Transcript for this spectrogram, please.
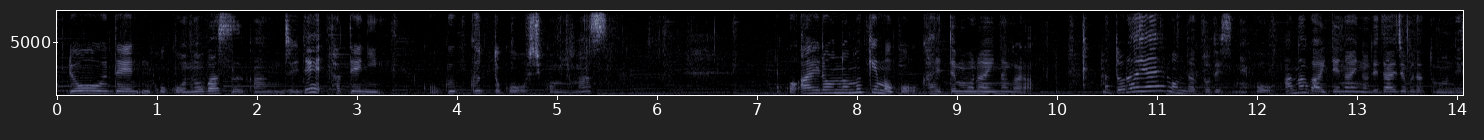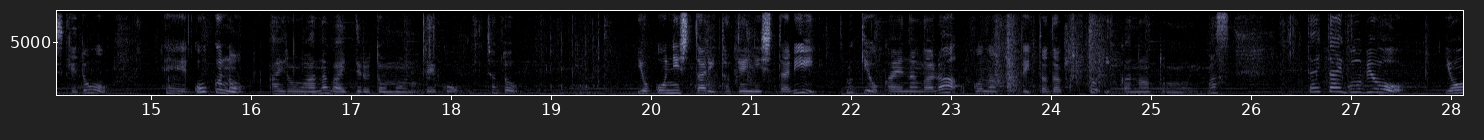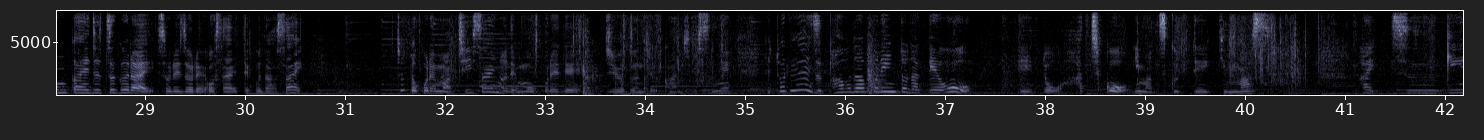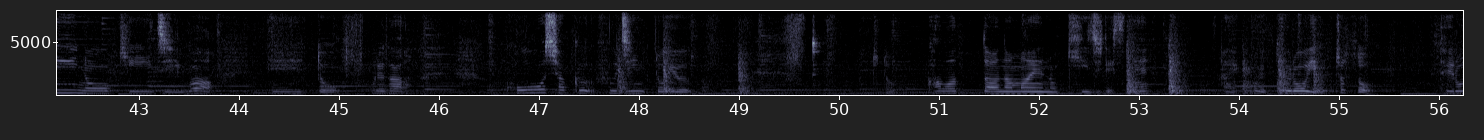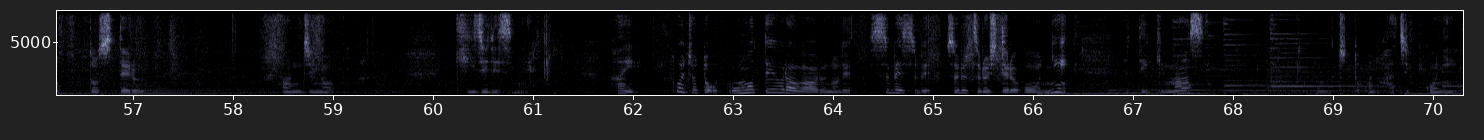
両腕をこう伸ばす感じで縦にこうグッグッとこう押し込みますこうアイロンの向きもこう変えてもらいながら、まあ、ドライアイロンだとですねこう穴が開いてないので大丈夫だと思うんですけど、えー、多くのアイロンは穴が開いてると思うのでこうちゃんと横にしたり縦にしたり向きを変えながら行っていただくといいかなと思います。だいたい5秒4回ずつぐらいそれぞれ押さえてください。ちょっとこれまあ小さいのでもうこれで十分という感じですね。でとりあえずパウダープリントだけを、えーと、8個今作っていきます。はい次の生地はえっ、ー、とこれが公爵夫人というちょっと変わった名前の生地ですね。はいこれ黒いちょっとテロッとしてる感じの生地ですね。はい。これちょっと表裏があるのですべすべつるつるしてる方にやっていきます。ちょっとこの端っこに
